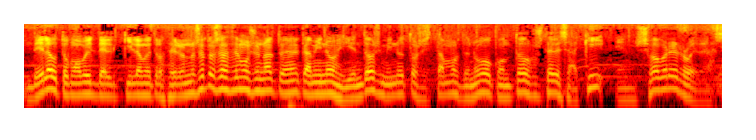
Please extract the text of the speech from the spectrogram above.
del automóvil del kilómetro cero. Nosotros hacemos un alto en el camino y en dos minutos estamos de nuevo con todos ustedes aquí en Sobre Ruedas.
